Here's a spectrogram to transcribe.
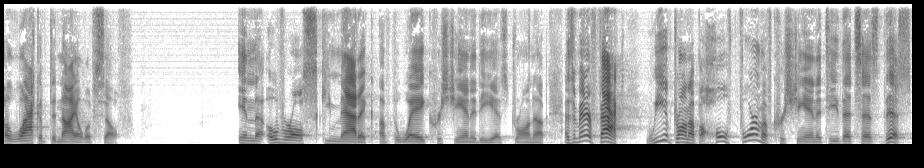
a lack of denial of self in the overall schematic of the way Christianity is drawn up. As a matter of fact, we have drawn up a whole form of Christianity that says this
